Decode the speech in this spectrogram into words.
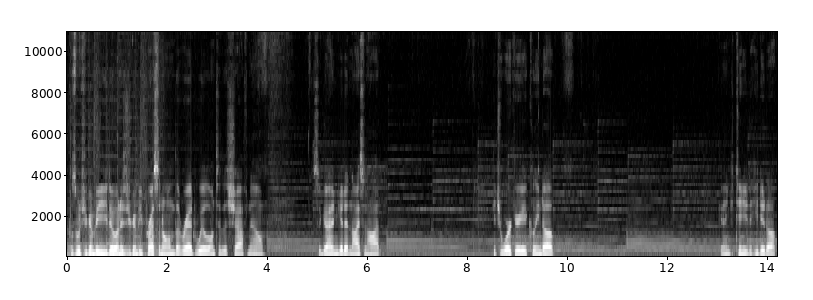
Because what you're going to be doing is you're going to be pressing on the red wheel onto the shaft now. So go ahead and get it nice and hot. Get your work area cleaned up. And continue to heat it up.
